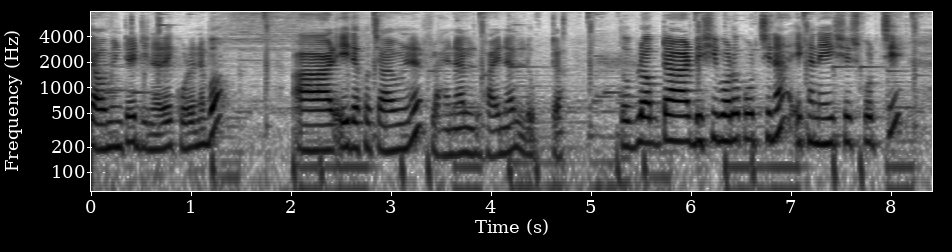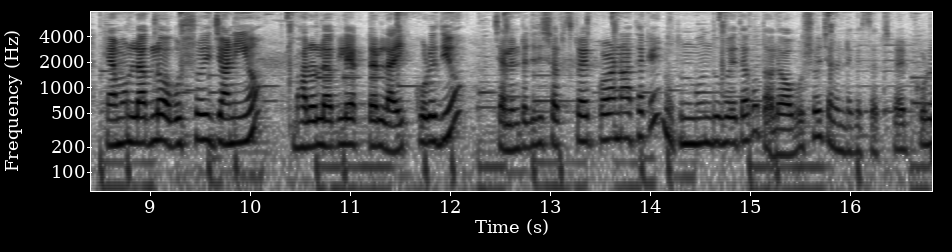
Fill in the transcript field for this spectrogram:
চাউমিনটাই ডিনারে করে নেব। আর এই দেখো চাউমিনের ফাইনাল ফাইনাল লুকটা তো ব্লগটা আর বেশি বড় করছি না, এখানেই শেষ করছি। কেমন লাগল অবশ্যই জানিও। ভালো লাগলে একটা লাইক করে দিও। চ্যানেলটা যদি সাবস্ক্রাইব করা না থাকে, নতুন বন্ধু হয়ে থাকো, তাহলে অবশ্যই চ্যানেলটাকে সাবস্ক্রাইব করে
